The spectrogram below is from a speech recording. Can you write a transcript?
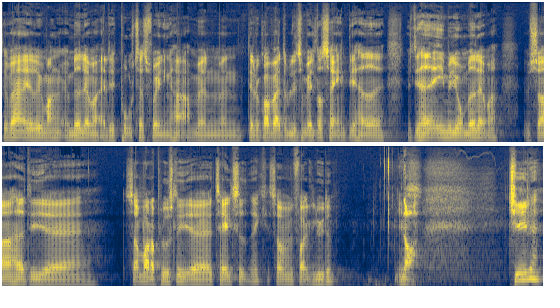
det var, jeg ved ikke, hvor mange medlemmer af det Polstats-foreningen har, men, men det kan godt være, at det blev som ældresagen. De havde, hvis de havde en million medlemmer, så havde de, øh, så var der pludselig øh, taletid, ikke? så ville folk lytte. Yes. Nå, Chile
